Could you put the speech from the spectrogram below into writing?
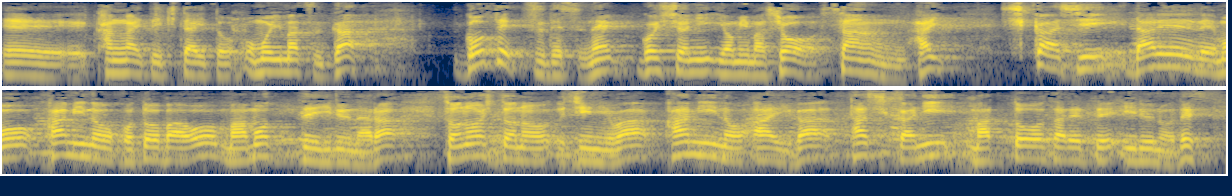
えー、考えていきたいと思いますが、5節ですね。ご一緒に読みましょう。3、はい。しかし、誰でも神の言葉を守っているなら、その人のうちには神の愛が確かに全うされているのです。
